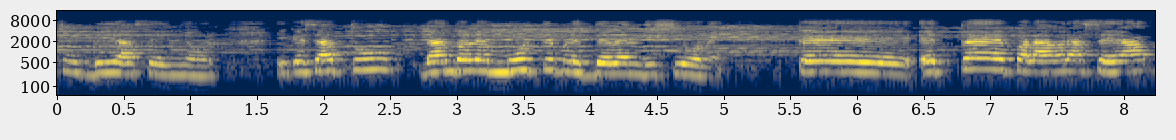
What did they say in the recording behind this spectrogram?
sus vidas, Señor. Y que seas tú dándoles múltiples de bendiciones. Que esta palabra sea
